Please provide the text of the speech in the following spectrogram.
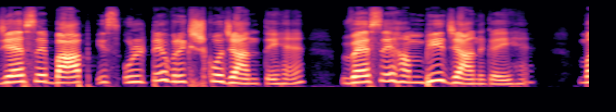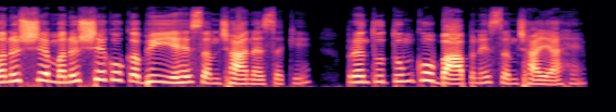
जैसे बाप इस उल्टे वृक्ष को जानते हैं, वैसे हम भी जान गए हैं। मनुष्य मनुष्य को कभी यह समझा न सके। परंतु तुमको बाप ने समझाया है।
